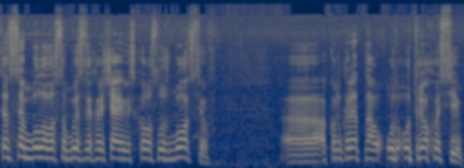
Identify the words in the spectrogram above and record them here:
Це все було в особистих речах військовослужбовців, е, а конкретно у, у трьох осіб.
